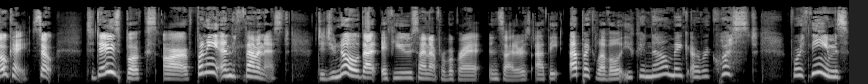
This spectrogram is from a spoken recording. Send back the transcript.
Okay, so today's books are funny and feminist. Did you know that if you sign up for Book Riot Insiders at the epic level, you can now make a request for themes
